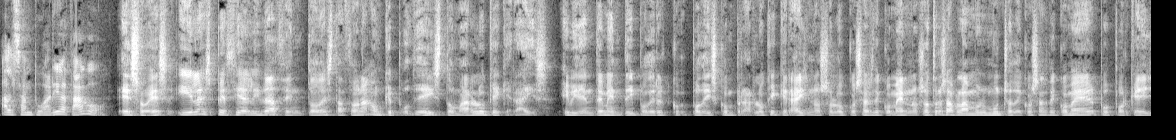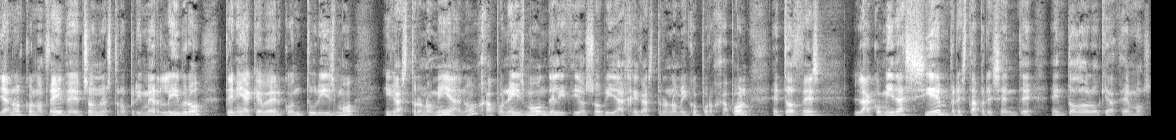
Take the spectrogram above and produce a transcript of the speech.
al santuario Atago. Eso es, y la especialidad en toda esta zona, aunque podéis tomar lo que queráis, evidentemente, y podéis comprar lo que queráis, no solo cosas de comer. Nosotros hablamos mucho de cosas de comer, pues porque ya nos conocéis. De hecho, nuestro primer libro tenía que ver con turismo y gastronomía, ¿no? Japonismo, un delicioso viaje gastronómico por Japón. Entonces, la comida siempre está presente en todo lo que hacemos.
